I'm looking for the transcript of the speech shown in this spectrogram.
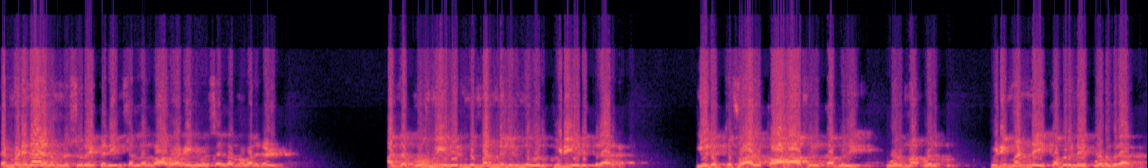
கண்மணி நாயகம் ரசூரை கரீம் ஸல்லல்லாஹு அலைஹி செல்லம் அவர்கள் அந்த பூமியிலிருந்து மண்ணிலிருந்து ஒரு பிடி எடுக்கிறார்கள். எடுத்து ஃபால்காஹா கபரி ஒரு ம- ஒரு பிடி மண்ணை கபரிலே போடுகிறார்கள்.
